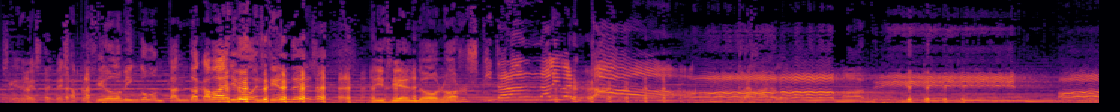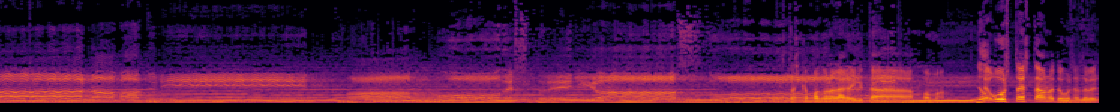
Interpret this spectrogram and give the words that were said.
Es que ves, te ves a Plácido Domingo montando a caballo, ¿entiendes? Diciendo, nos quitarán la libertad. tapando una lagrimita, Juanma. Mm, no. ¿Te gusta esta o no te gusta esta vez?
